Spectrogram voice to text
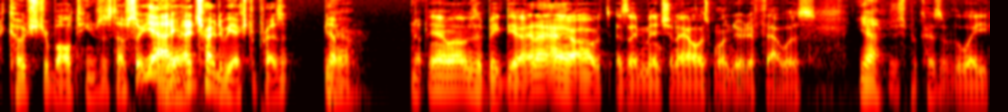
I coached your ball teams and stuff. So yeah, Yeah. I, I tried to be extra present. Yep. Yeah. Yeah, well, it was a big deal, and I, I, I, as I mentioned, I always wondered if that was Yeah, just because of the way,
